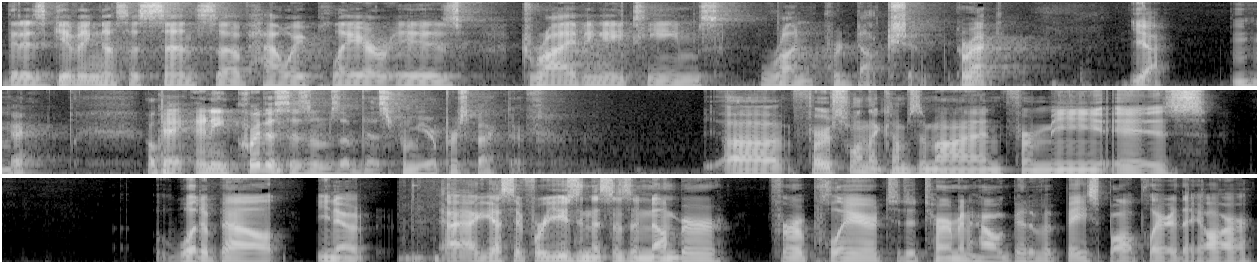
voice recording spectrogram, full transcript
that is giving us a sense of how a player is driving a team's run production. Correct? Yeah. Okay. Okay. Any criticisms of this from your perspective? Uh, first one that comes to mind for me is what about, you know, I I guess if we're using this as a number for a player to determine how good of a baseball player they are,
